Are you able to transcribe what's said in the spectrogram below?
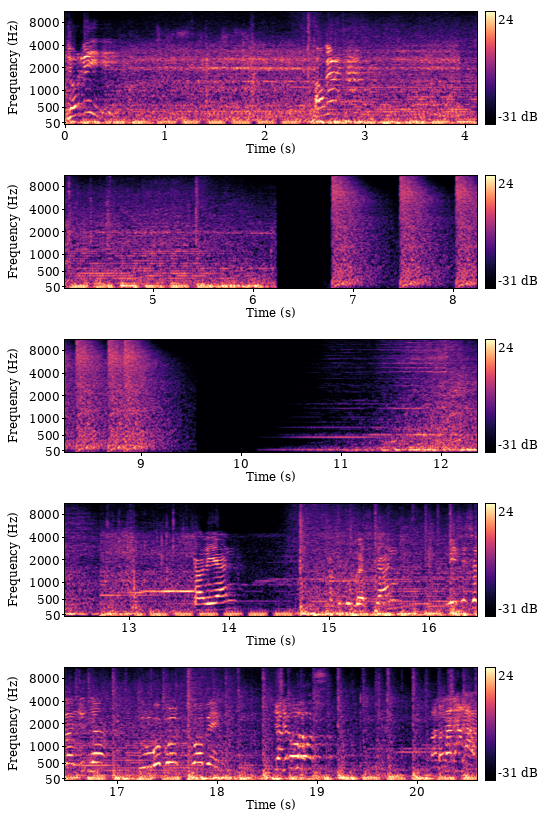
Jordi! Tau nggak? Kalian aku tugaskan misi selanjutnya membobol sebuah bank. Siap, Bos. Laksanakan.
